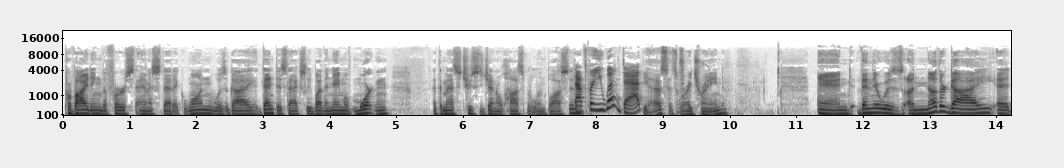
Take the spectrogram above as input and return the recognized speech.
providing the first anesthetic. One was a guy, a dentist actually, by the name of Morton at the Massachusetts General Hospital in Boston. That's where you went, Dad. Yes, that's where I trained. And then there was another guy at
